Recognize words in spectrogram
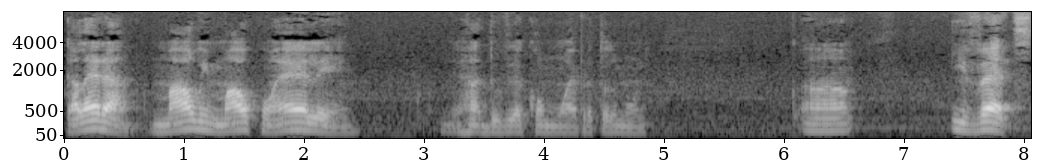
Galera, mal e mal com L. É a dúvida comum é para todo mundo. Uh, Ivete,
